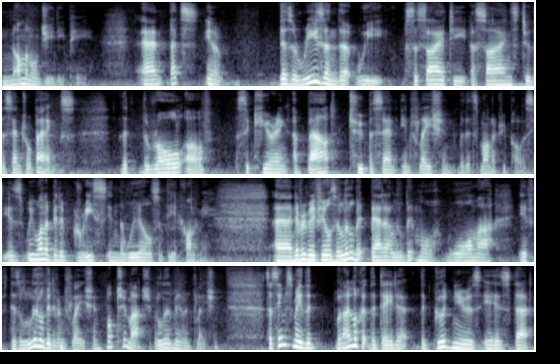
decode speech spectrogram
nominal GDP. And that's, you know, there's a reason that we, society assigns to the central banks the, the role of securing about 2% inflation with its monetary policy is we want a bit of grease in the wheels of the economy. And everybody feels a little bit better, a little bit more warmer if there's a little bit of inflation, not too much, but a little bit of inflation. So it seems to me that when I look at the data, the good news is that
